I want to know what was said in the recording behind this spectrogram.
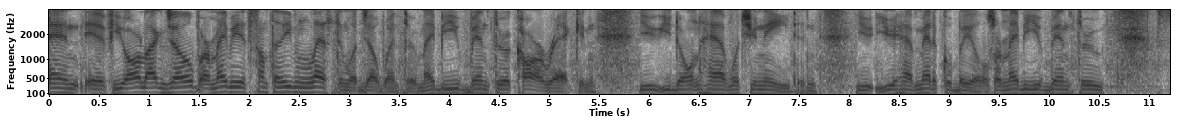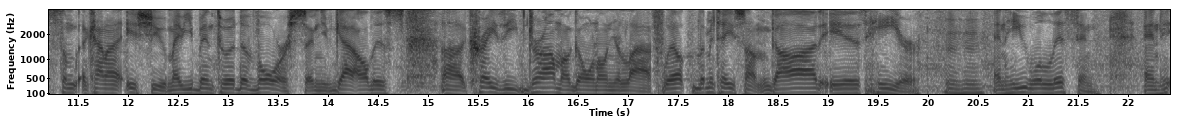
And if you are like Job, or maybe it's something even less than what Job went through, maybe you've been through a car wreck and you, you don't have what you need, and you, you have medical bills, or maybe you've been through some kind of issue, maybe you've been through a divorce and you've got all this uh, crazy drama going on in your life. Well, let me tell you something God is here, Mm-hmm. and He will listen. And he,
